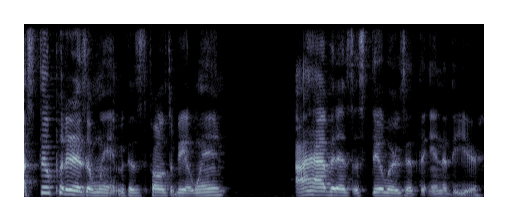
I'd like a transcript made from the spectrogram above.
I still put it as a win because it's supposed to be a win. I have it as the Steelers at the end of the year.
